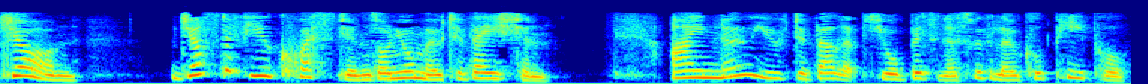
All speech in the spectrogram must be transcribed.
John, just a few questions on your motivation. I know you've developed your business with local people.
